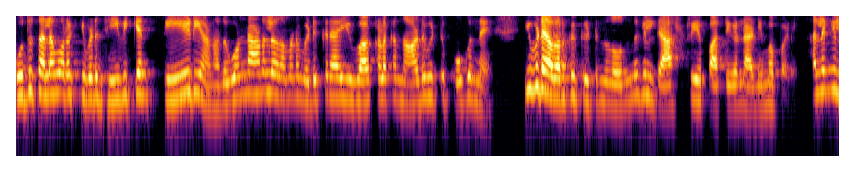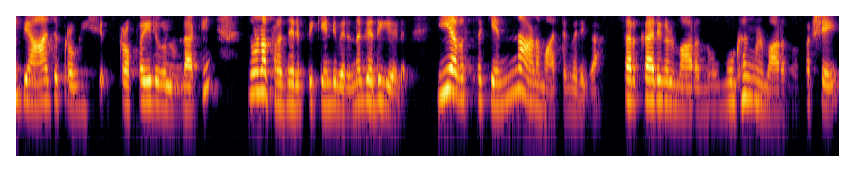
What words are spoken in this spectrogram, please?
പുതുതലമുറയ്ക്ക് ഇവിടെ ജീവിക്കാൻ പേടിയാണ്. അതുകൊണ്ടാണല്ലോ നമ്മുടെ മിടുക്കരായ യുവാക്കളൊക്കെ നാടുവിട്ടു പോകുന്നേ. ഇവിടെ അവർക്ക് കിട്ടുന്നത് ഒന്നുകിൽ രാഷ്ട്രീയ പാർട്ടികളുടെ അടിമപ്പണി അല്ലെങ്കിൽ വ്യാജ പ്രൊഫൈ- പ്രൊഫൈലുകൾ ഉണ്ടാക്കി നുണ പ്രചരിപ്പിക്കേണ്ടി വരുന്ന ഗതികേട്. ഈ അവസ്ഥയ്ക്ക് എന്നാണ് മാറ്റം വരിക? സർക്കാരുകൾ മാറുന്നു മുഖങ്ങൾ മാറുന്നു. പക്ഷേ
